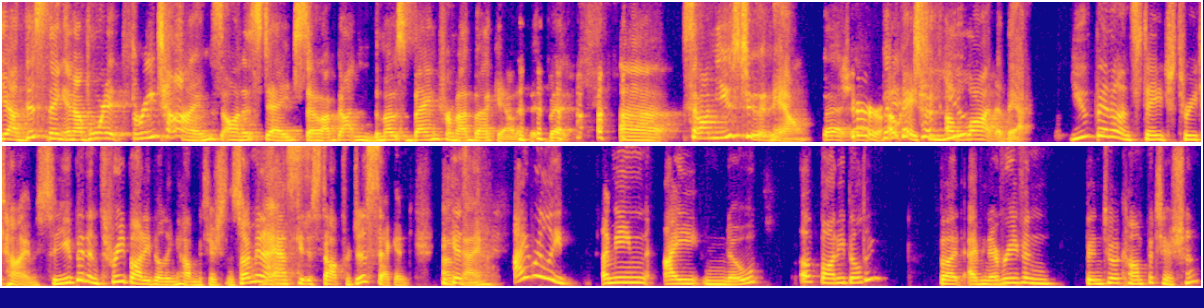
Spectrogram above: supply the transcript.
yeah, this thing, and I've worn it three times on a stage, so I've gotten the most bang for my buck out of it. But uh, so I'm used to it now. But sure, but okay, so you, a lot of that. You've been on stage three times, so you've been in three bodybuilding competitions. So I'm going to yes. ask you to stop for just a second because okay. I really, I mean, I know of bodybuilding, but I've never even been to a competition.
